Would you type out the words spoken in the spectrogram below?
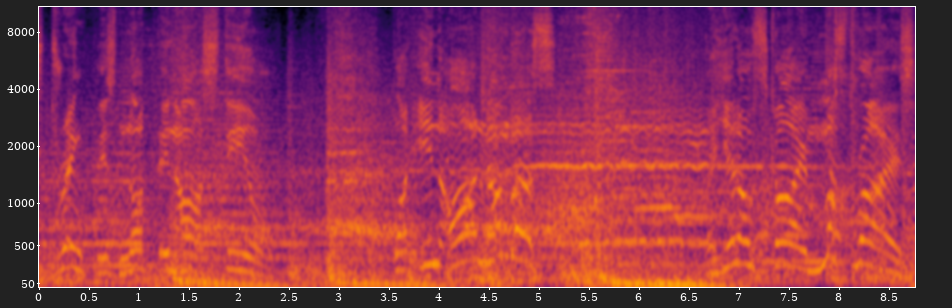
Strength is not in our steel, but in our numbers. The yellow sky must rise.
